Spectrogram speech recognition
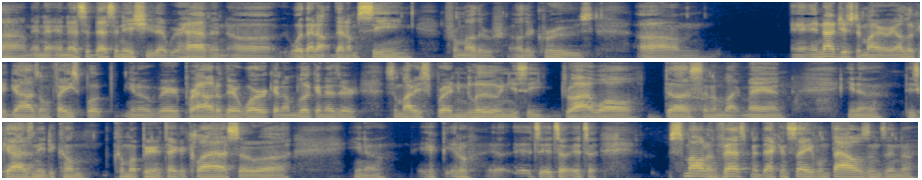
Um, and, and that's a, that's an issue that we're having, uh, well, that, I, that I'm seeing from other, other crews. Um, and, not just in my area. I look at guys on Facebook, you know, very proud of their work, and I'm looking as they're somebody spreading glue, and you see drywall dust, and I'm like, man, you know, these guys need to come come up here and take a class. So, uh, you know, it, it'll it's it's a it's a small investment that can save them thousands in the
